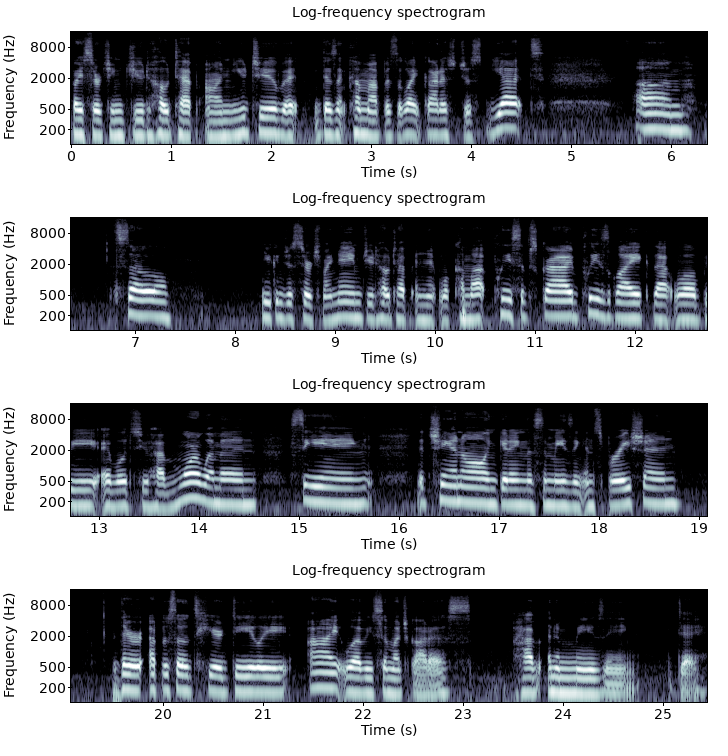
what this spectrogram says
by searching Jude Hotep on YouTube. It doesn't come up as a light goddess just yet. Um, so you can just search my name, Jude Hotep, and it will come up. Please subscribe, please like. That will be able to have more women seeing the channel and getting this amazing inspiration. There are episodes here daily. I love you so much, Goddess. Have an amazing day.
